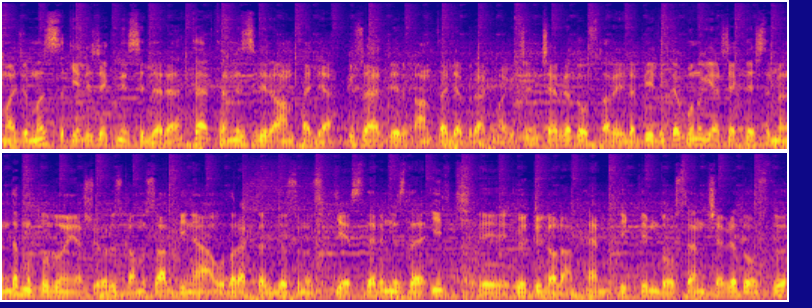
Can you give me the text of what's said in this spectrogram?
Amacımız gelecek nesillere tertemiz bir Antalya, güzel bir Antalya bırakmak için çevre dostlarıyla birlikte bunu gerçekleştirmenin de mutluluğunu yaşıyoruz. Kamusal bina olarak da biliyorsunuz GES'lerimizde ilk e, ödül alan hem iklim dostu hem çevre dostu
